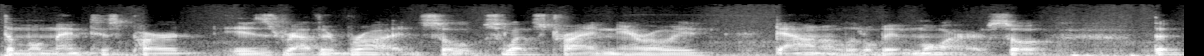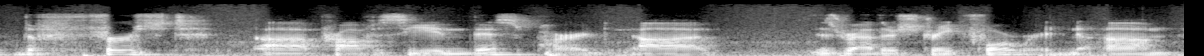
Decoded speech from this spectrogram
the momentous part is rather broad. So so let's try and narrow it down a little bit more. So the the first uh, prophecy in this part uh, is rather straightforward. Um,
